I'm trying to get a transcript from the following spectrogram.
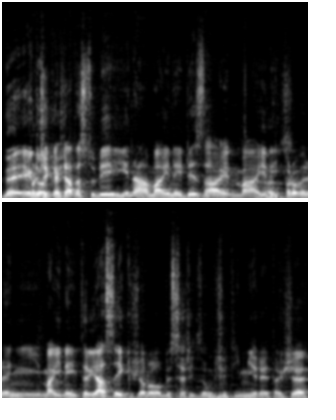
Ne, jako- Protože každá ta studie je jiná, má jiný design, má jiný provedení, má jiný jazyk, že dalo by se říct do určitý míry, takže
